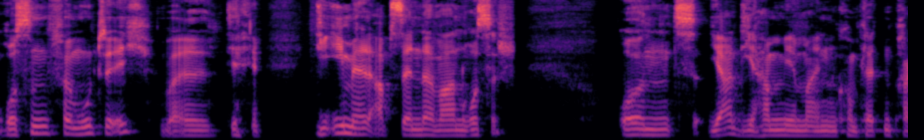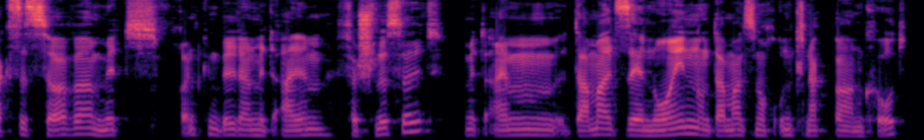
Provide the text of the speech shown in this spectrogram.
Russen, vermute ich, weil die E-Mail-Absender waren russisch. Und ja, die haben mir meinen kompletten Praxisserver mit Röntgenbildern, mit allem verschlüsselt, mit einem damals sehr neuen und damals noch unknackbaren Code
